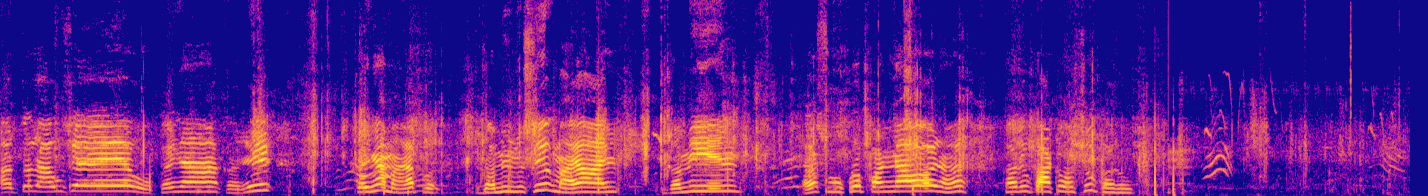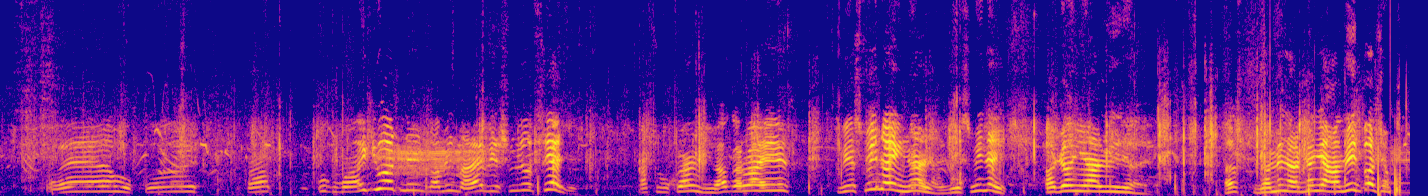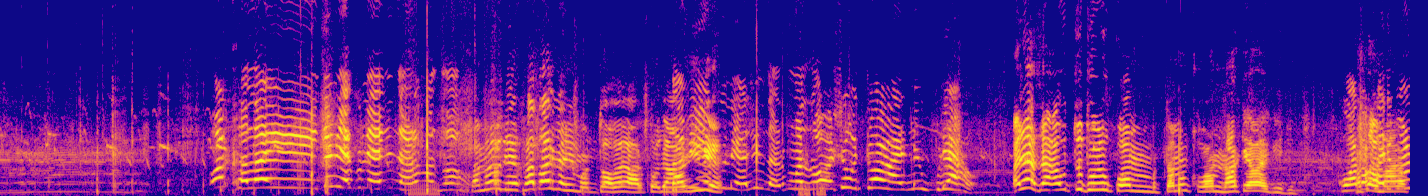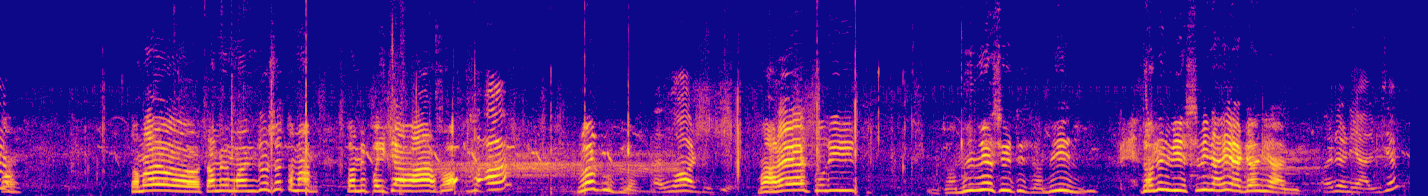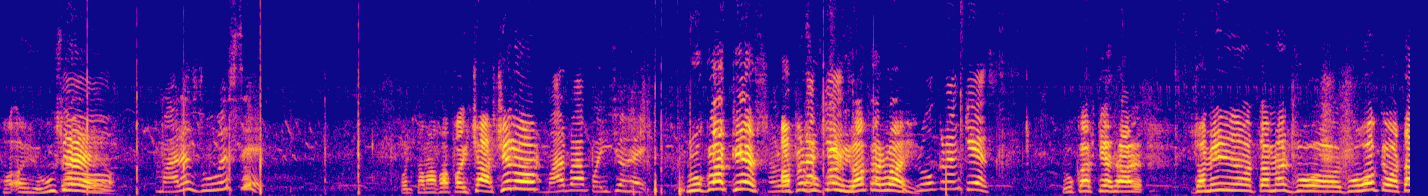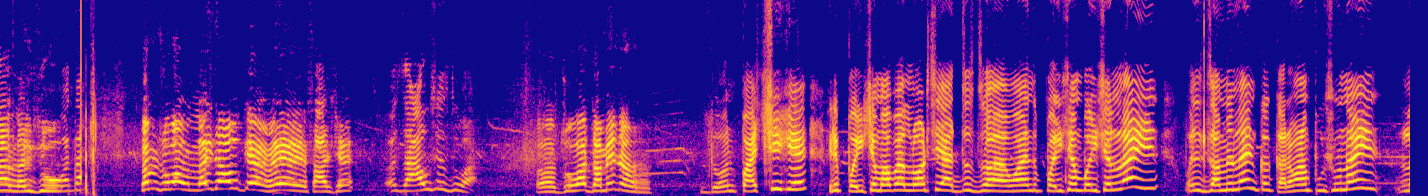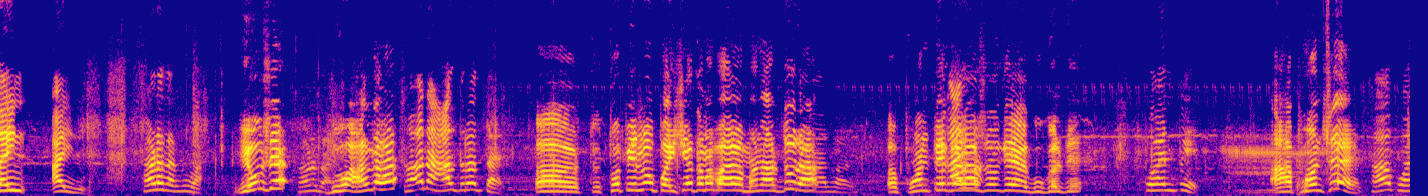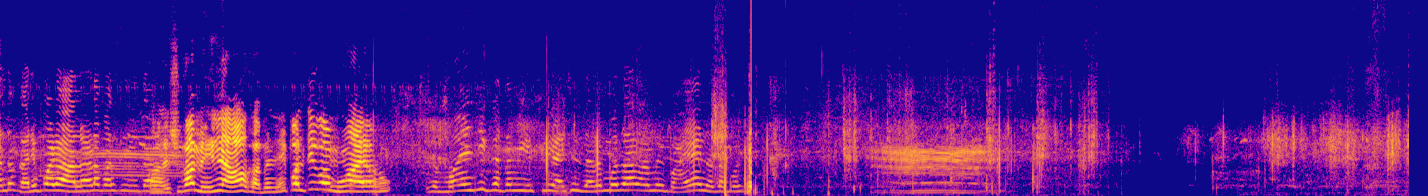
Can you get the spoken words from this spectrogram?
આ તો આવું છે ઓકઈના ઘરે કઈના મારા જમીન છે જમીન. હવે છોકરો પરણાવો ને હવે કરું શું કરું? હવે ઓકઈ મળી ગયો જ નહીં જમીન મારા વેસવી તો છે જ. આ છોકરાને વિવાહ કરવા એ વેસવી નહીં, ના ના વેસવી નહીં. અડણી આવી રહે જમીન અડણી આવી જ પડશે ઓ ખલાઈ કેમ એકને એની ધડમાં જો તમે દેખાતા નહીં મન તો હવે હાલ તો જાવ તમે છીએ એકને એની ધડમાં જો શું તો આટલે ઉપડ્યા અરે જાવ તો થોડું કોમ તમે કોમ ના કહેવાય કીધું. તમારે તમે મંજૂર છે તમારે તમે પૈસા વાળા છો? હા. રોજ રૂપિયા. મારે થોડી જમીન વેચવી હતી જમીન. જમીન વેચવી નહીં અડણી આવી. અડણી આવી છે? એવું છે. મારે જોવે છે. પણ તમારા પાસે પૈસા હશે ને? મારા પાસે પૈસા હે. રોકડા કેસ. આપણે રોકડા. વિવાહ કરવા છે. રોકડા કેસ. રોકડા કેસ આ જમીન તમે જો જોવો કે વતા લઈ જો? તમે જોવા લઈ જાઓ કે હવે સાલ છે? જાવ છે જોવા. જોવા જમીન? જોન પાછી કે એટલે પૈસા મારા પાસે લોટ છે આજ તો પૈસા પૈસા લઈ પછી જમીન લઈને કોઈ કરવાનું પૂછવું નહીં લઈને આવી જાઉં. સાડા તાર જોવા. એવું છે? જોવા હાલ હાલ હા. હાલ તરત થાય તો- પેલો પૈસા તમે મને આપજો રા. ફોન પે કરાવશો કે ગૂગલ પે ફોન પે આ ફોન છે? હા ફોન તો ઘરે પડ્યો હાલાડા પછી શું કામ મેળીને આવો ખબર નહીં પડતી કો હું આવ્યો છું? એટલે મને છે કે તમે એકલી આવી છે ધર્મ બધા અમે ભાયા નતા પછી.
